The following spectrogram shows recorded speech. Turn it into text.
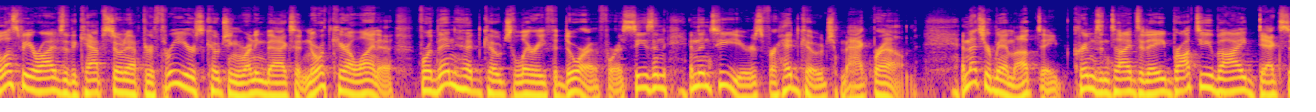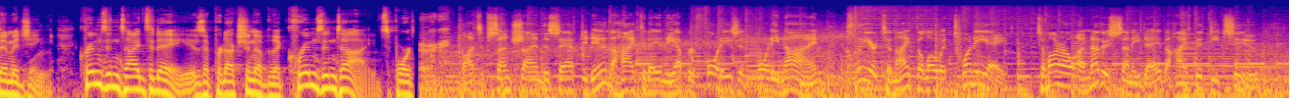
Gillespie arrives at the capstone after three years coaching running backs at North Carolina for then head coach Larry Fedora for a season and then two years for head coach Mack Brown. And that's your Bama update. Crimson Tide Today brought to you by Dex Imaging. Crimson Tide Today is a production of the Crimson Tide Sports. Lots of sunshine this afternoon. The high today in the upper 40s at 49. Clear tonight, the low at 28. Tomorrow, another sunny day, the high 52.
